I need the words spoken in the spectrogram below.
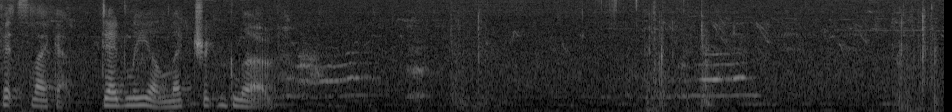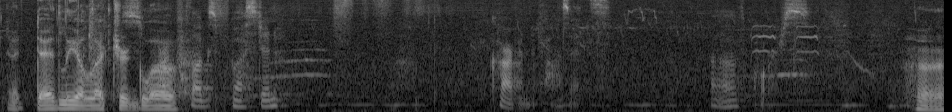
Fits like a deadly electric glove. A deadly electric Spark glove. Plugs busted. Carbon deposits. Of course. Huh.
